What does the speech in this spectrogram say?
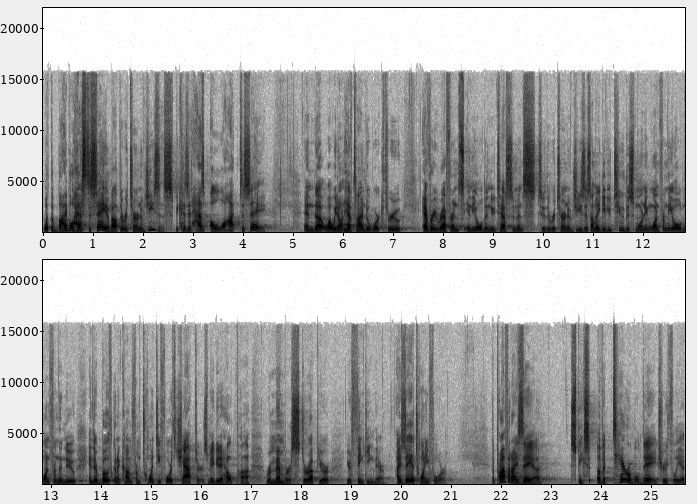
what the Bible has to say about the return of Jesus because it has a lot to say. And uh, while we don't have time to work through every reference in the Old and New Testaments to the return of Jesus, I'm going to give you two this morning one from the Old, one from the New, and they're both going to come from 24th chapters, maybe to help uh, remember, stir up your, your thinking there. Isaiah 24. The prophet Isaiah speaks of a terrible day, truthfully, a,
